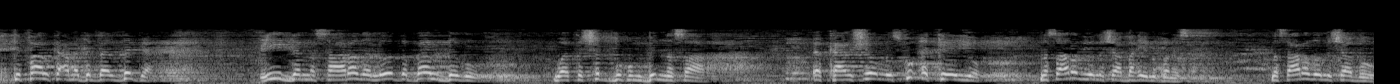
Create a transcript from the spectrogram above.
ixtifaalka ama dabaaldega ciidda nasaarada loo dabaaldego waa tashabuhun binnasaara. Ekaansho laysku ekeeyo nasaaradii la shaabahay noqonaysa nasaaradoo la shaabaho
